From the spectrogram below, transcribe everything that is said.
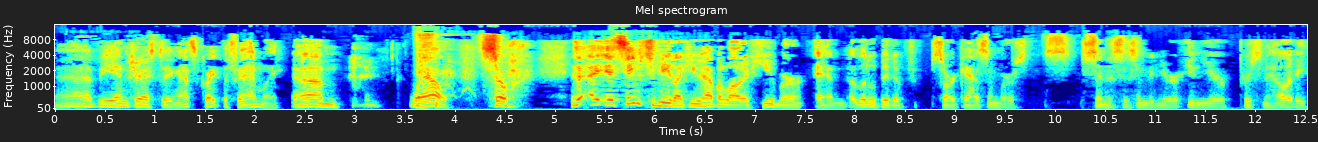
That'd be interesting. That's quite the family. Um, well, so it seems to me like you have a lot of humor and a little bit of sarcasm or cynicism in your in your personality.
